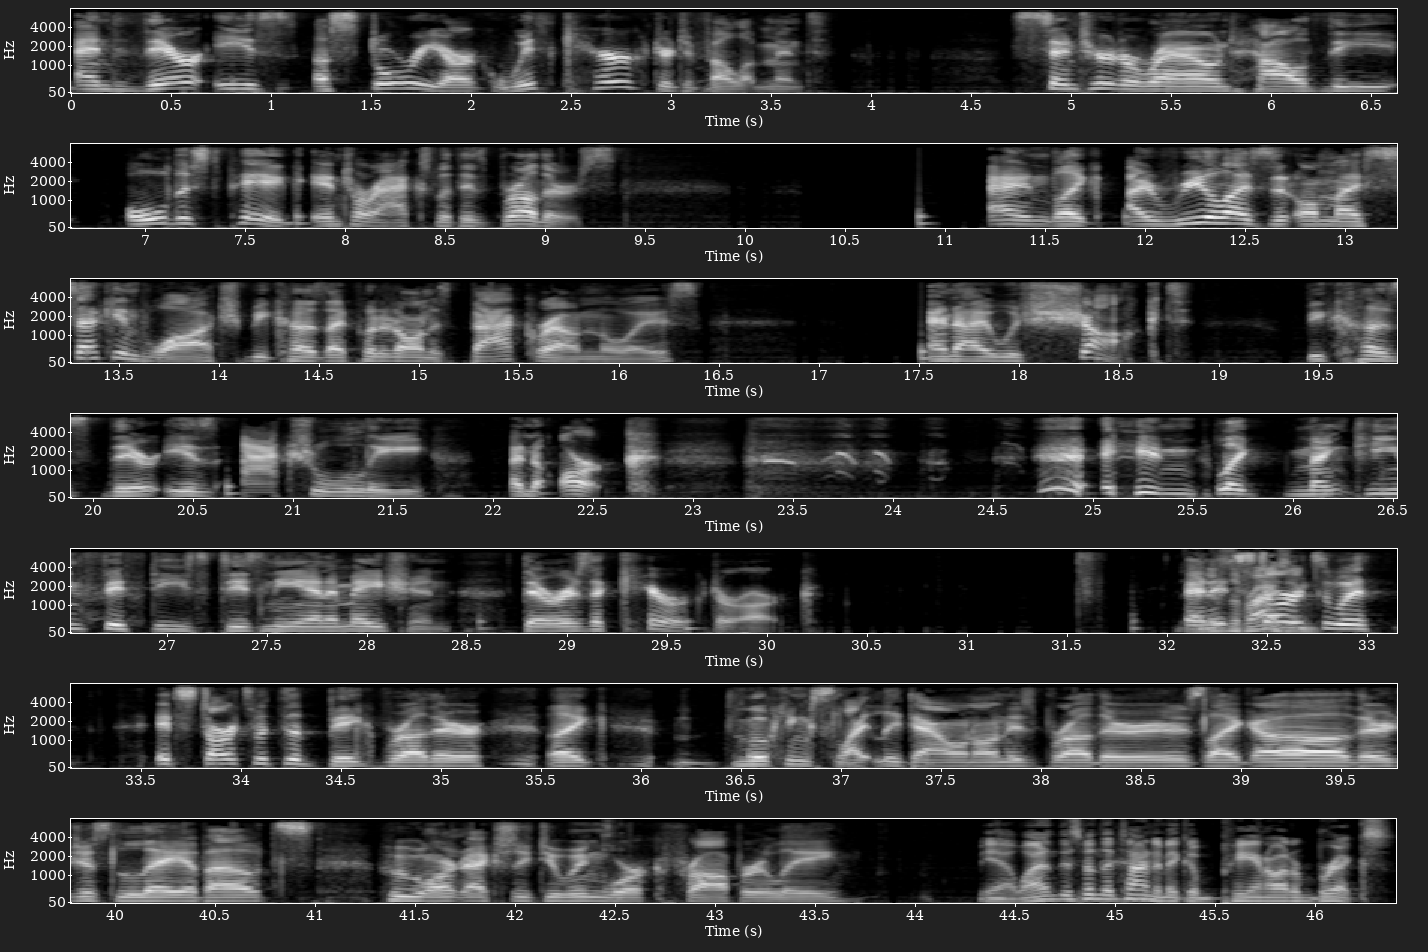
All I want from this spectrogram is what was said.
And there is a story arc with character development centered around how the oldest pig interacts with his brothers. And like i realized it on my second watch because i put it on as background noise and i was shocked because there is actually an arc in like 1950s Disney animation, there is a character arc, That and it surprising. starts with it starts with the big brother like looking slightly down on his brothers, like oh they're just layabouts who aren't actually doing work properly, Yeah, why didn't they spend the time to make a piano out of bricks?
